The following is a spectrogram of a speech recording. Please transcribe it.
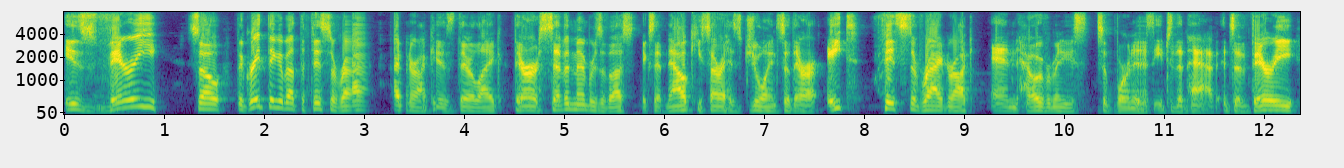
is very so the great thing about the fists of Ragnarok is they're like there are seven members of us, except now Kisara has joined, so there are eight fists of Ragnarok and however many subordinates each of them have. It's a very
